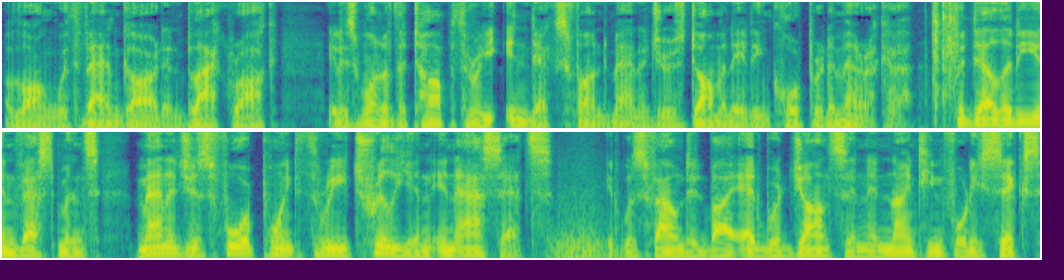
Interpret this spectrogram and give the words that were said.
Along with Vanguard and BlackRock, it is one of the top three index fund managers dominating corporate America. Fidelity Investments manages 4.3 trillion in assets. It was founded by Edward Johnson in 1946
